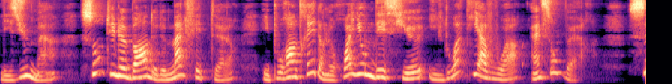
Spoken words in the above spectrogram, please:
Les humains sont une bande de malfaiteurs et pour entrer dans le royaume des cieux, il doit y avoir un sauveur. Ce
